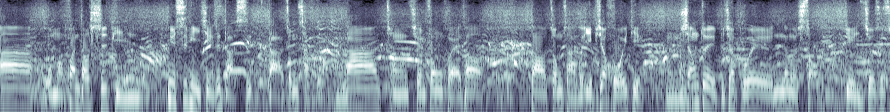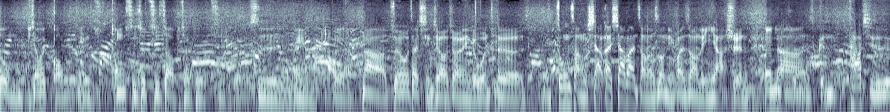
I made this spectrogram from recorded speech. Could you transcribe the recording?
啊，我们换到失平，因为失平以前也是打十打中场，他从前锋回来到。到中场的时候也比较活一点，嗯相对比较不会那么熟，也就是说我们比较会攻，同时就制造比较多机会。是，嗯，好。那最后再请教教练一个问题，呃，中场下哎下半场的时候你换上林雅轩，那跟他其实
